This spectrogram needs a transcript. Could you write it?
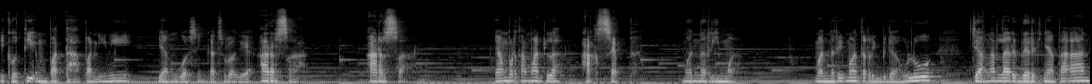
Ikuti empat tahapan ini yang gue singkat sebagai ARSA. ARSA. Yang pertama adalah accept, menerima. Menerima terlebih dahulu, jangan lari dari kenyataan,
